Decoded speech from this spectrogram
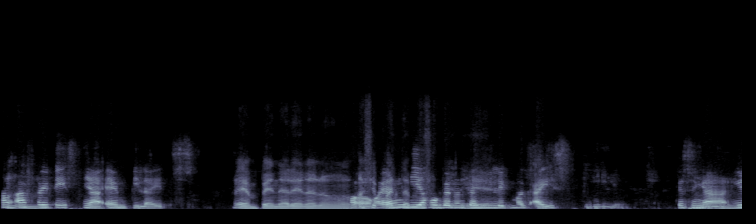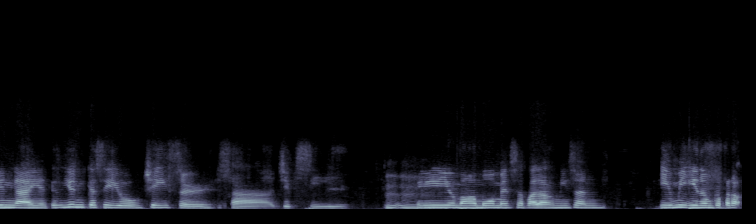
ang Mm-mm. aftertaste niya, MP lights. MP na rin, ano. Oo, kasi kaya hindi ako ganun kahilig mag-iced tea. Kasi nga, Mm. yun nga yun. Yun kasi yung chaser sa gypsy. Mm-mm. Yun yung mga moments na parang minsan umiinom ka parang,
